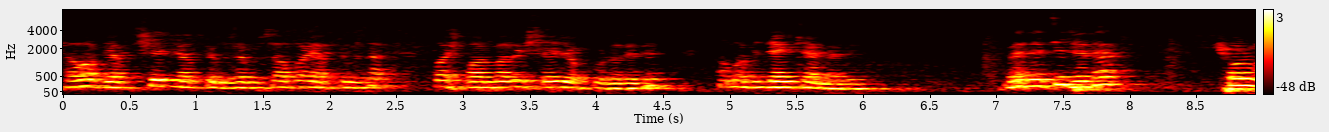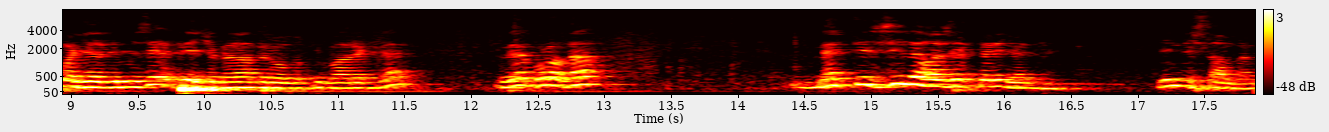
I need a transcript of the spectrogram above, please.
tavaf yap, şey yaptığımızda, musafa yaptığımızda baş parmağının şey yok burada dedi. Ama bir denk gelmedi. Ve neticede Çorum'a geldiğimizde epeyce beraber olduk mübarekle. Ve burada Mehdi Zille Hazretleri geldi. Hindistan'dan.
